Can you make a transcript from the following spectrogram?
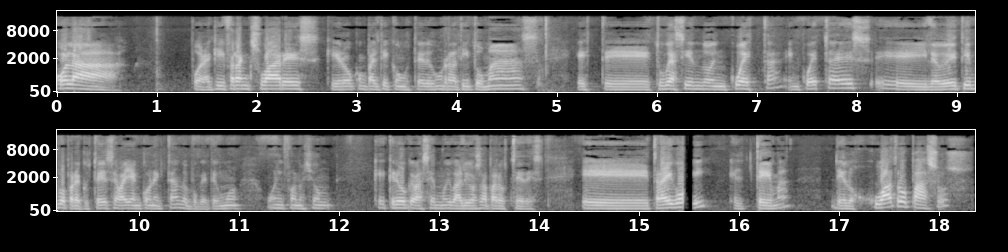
Hola, por aquí Frank Suárez, quiero compartir con ustedes un ratito más. Este, estuve haciendo encuesta, encuesta es, eh, y le doy tiempo para que ustedes se vayan conectando porque tengo una información que creo que va a ser muy valiosa para ustedes. Eh, traigo hoy el tema de los cuatro pasos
